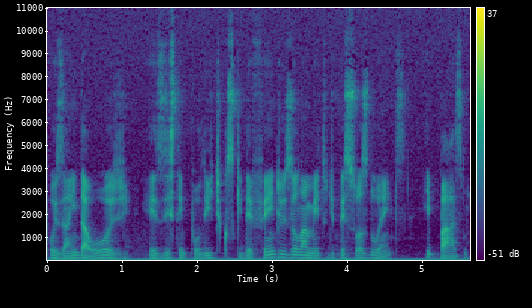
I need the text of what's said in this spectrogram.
pois ainda hoje existem políticos que defendem o isolamento de pessoas doentes e, pasme,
